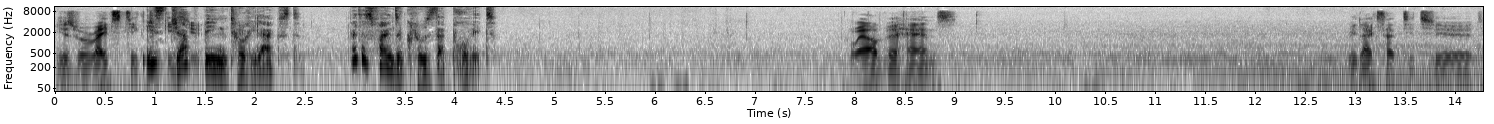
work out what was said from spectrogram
Use the right stick Is to give Jack you. being too relaxed? Let us find the clues that prove it. Well, the hands. Relax attitude.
